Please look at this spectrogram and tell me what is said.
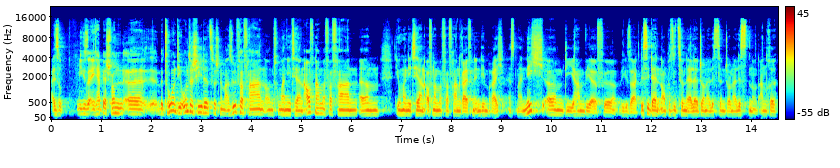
Also, wie gesagt, ich habe ja schon äh, betont die Unterschiede zwischen dem Asylverfahren und humanitären Aufnahmeverfahren. Ähm, die humanitären Aufnahmeverfahren greifen in dem Bereich erstmal nicht. Ähm, die haben wir für, wie gesagt, Dissidenten, Oppositionelle, Journalistinnen, Journalisten und andere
